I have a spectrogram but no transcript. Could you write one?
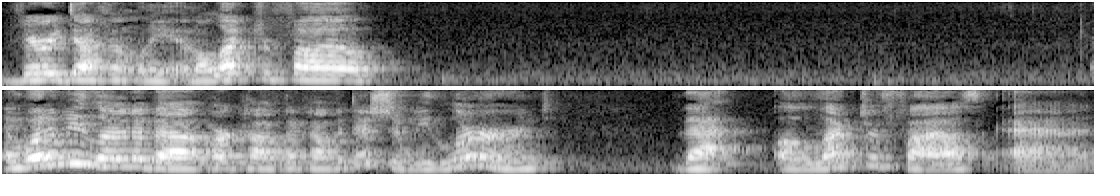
very definitely an electrophile. And what did we learn about Markovnikov addition? We learned that electrophiles add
